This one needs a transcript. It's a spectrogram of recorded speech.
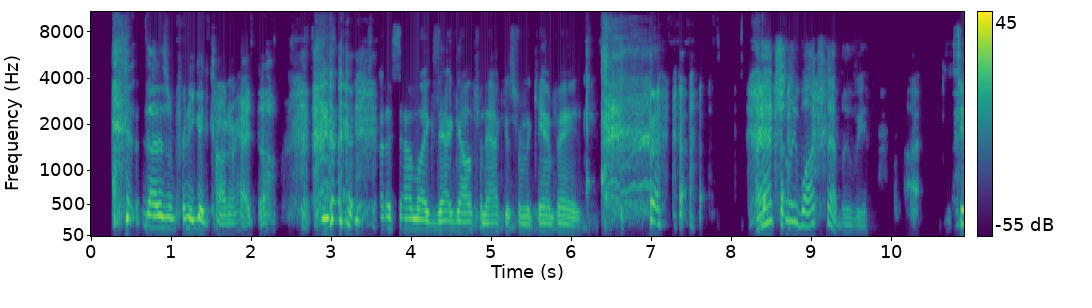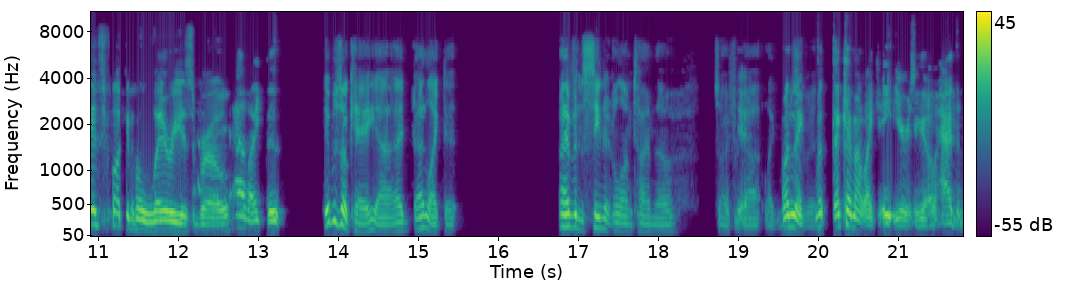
that is a pretty good Conrad, though. Try to sound like Zach Galifianakis from the campaign. I actually watched that movie. Shit's fucking hilarious, bro. I like this. It was okay. Yeah, I, I liked it. I haven't seen it in a long time though, so I forgot like When most they of it. that came out like eight years ago, had to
